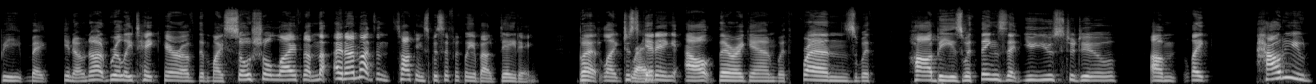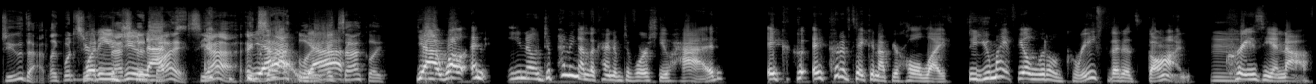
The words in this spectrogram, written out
be make, you know, not really take care of the my social life. I'm not, and I'm not talking specifically about dating, but like just Right. getting out there again with friends, with hobbies, with things that you used to do. Um, like, how do you do that? Like, what's your What do you best do advice? Yeah, Yeah, exactly, yeah. exactly. Yeah, well, and you know, depending on the kind of divorce you had, it could, it could have taken up your whole life. So you might feel a little grief that it's gone. Mm. Crazy enough.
